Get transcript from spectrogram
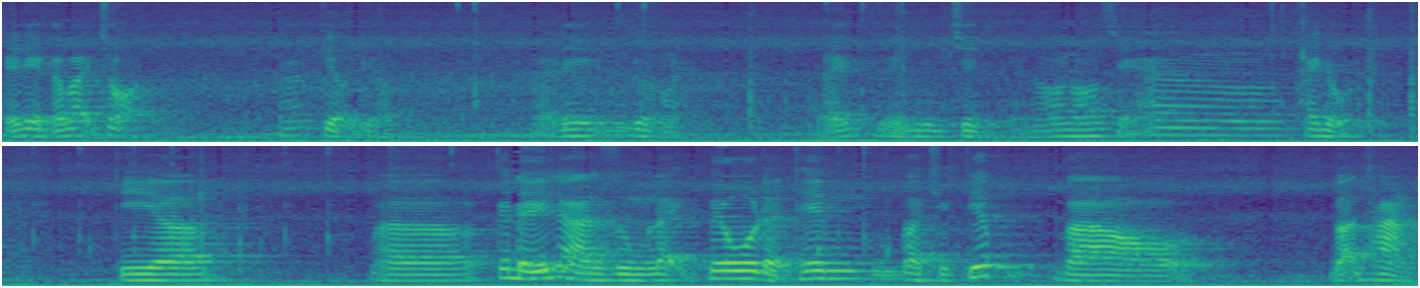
Đấy. Để các bạn chọn. Các kiểu điểm. Ở đây cũng được này. Đấy thì mình chỉnh nó nó sẽ thay đổi. Thì uh, uh, cái đấy là dùng lệnh PO để thêm vào trực tiếp vào đoạn thẳng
